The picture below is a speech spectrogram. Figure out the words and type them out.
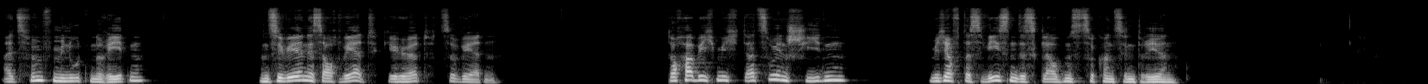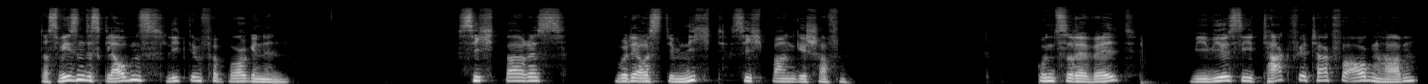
als fünf Minuten reden, und sie wären es auch wert, gehört zu werden. Doch habe ich mich dazu entschieden, mich auf das Wesen des Glaubens zu konzentrieren. Das Wesen des Glaubens liegt im Verborgenen. Sichtbares wurde aus dem Nicht-Sichtbaren geschaffen. Unsere Welt wie wir sie Tag für Tag vor Augen haben,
